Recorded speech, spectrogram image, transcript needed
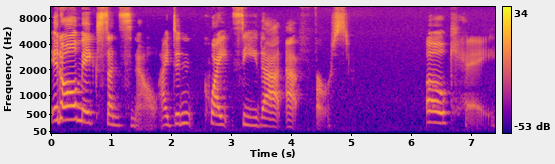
it all makes sense now. I didn't quite see that at first. Okay.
